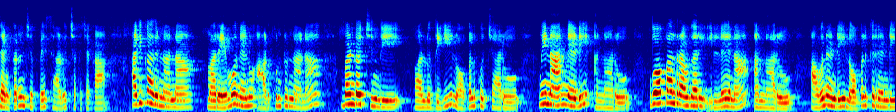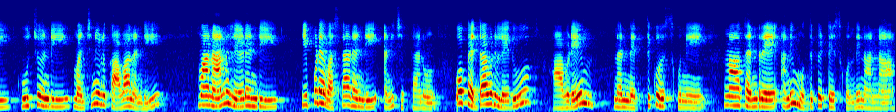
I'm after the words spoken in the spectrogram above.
శంకరం చెప్పేశాడు చకచక. అది కాదు నాన్న మరేమో నేను ఆడుకుంటున్నానా? బండొచ్చింది. వాళ్ళు దిగి లోపలికొచ్చారు. మీ నాన్నేడి అన్నారు. గోపాలరావు గారి ఇల్లేనా? అన్నారు. అవునండి లోపలికి రండి. కూర్చోండి. మంచినీళ్ళు కావాలండి. మా నాన్న లేడండి. ఇప్పుడే వస్తాడండి అని చెప్పాను. ఓ పెద్దావిడ లేదు. ఆవిడేం నన్నెత్తికోసుకుని నా తండ్రే అని ముద్దు పెట్టేసుకుంది నాన్న.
